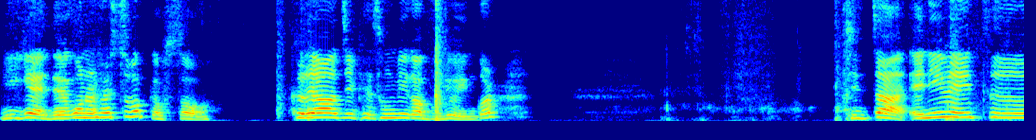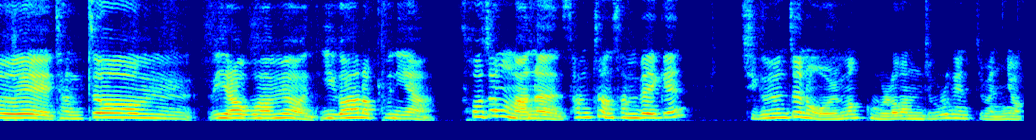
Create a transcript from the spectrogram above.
이게 4권을 살 수밖에 없어 그래야지 배송비가 무료인걸? 진짜 애니메이트의 장점이라고 하면 이거 하나뿐이야 서정만은 3,300엔? 지금 현재는 얼만큼 올라갔는지 모르겠지만요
